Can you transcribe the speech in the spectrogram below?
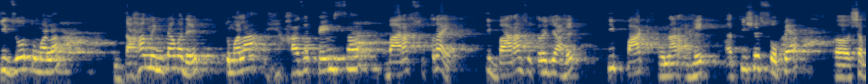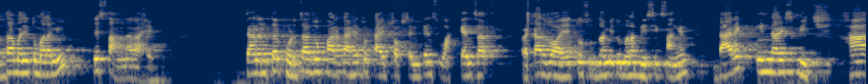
की जो तुम्हाला दहा मिनिटामध्ये तुम्हाला हा जो टेन्सचा बारा सूत्र आहे ती बारा सूत्र जी आहेत ती पाठ होणार आहेत अतिशय सोप्या शब्दामध्ये तुम्हाला मी ते सांगणार आहे. त्यानंतर पुढचा जो पार्ट आहे तो टाइप्स ऑफ सेंटेन्स वाक्यांचा. प्रकार जो आहे तो सुद्धा मी तुम्हाला बेसिक सांगेन. डायरेक्ट इनडायरेक्ट स्पीच हा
